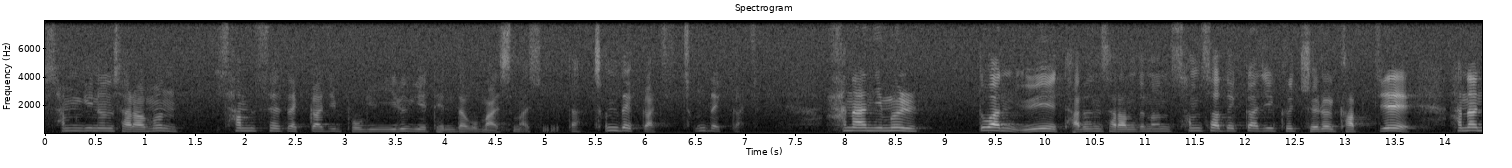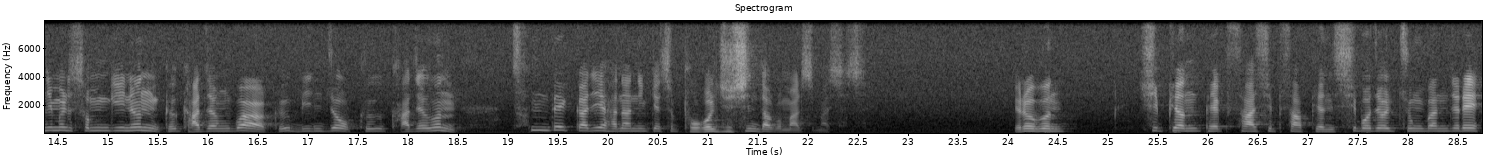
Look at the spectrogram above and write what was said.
섬기는 사람은 3세대까지 복이 이르게 된다고 말씀하십니다. 천대까지, 천대까지. 하나님을 또한 외에 다른 사람들은 3, 4대까지 그 죄를 갚지 하나님을 섬기는 그 가정과 그 민족 그 가정은 천대까지 하나님께서 복을 주신다고 말씀하셨어요. 여러분 시편 144편 15절 중반절에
